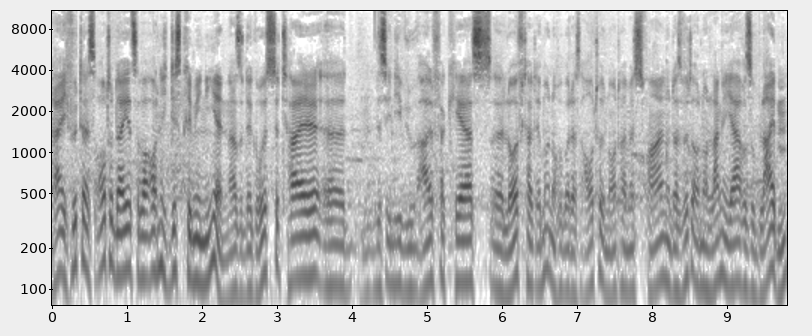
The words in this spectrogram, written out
Ja, ich würde das Auto da jetzt aber auch nicht diskriminieren. Also der größte Teil äh, des Individualverkehrs äh, läuft halt immer noch über das Auto in Nordrhein-Westfalen und das wird auch noch lange Jahre so bleiben.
